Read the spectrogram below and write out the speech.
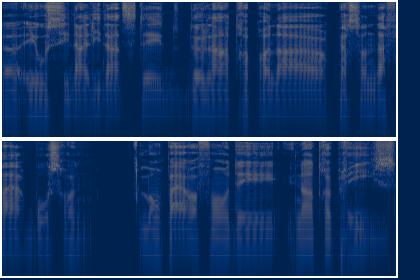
euh, et aussi dans l'identité de l'entrepreneur, personne d'affaires beauceronne. Mon père a fondé une entreprise,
